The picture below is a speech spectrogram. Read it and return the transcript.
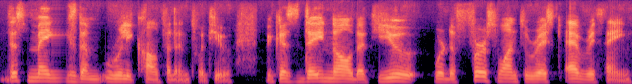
this makes them really confident with you because they know that you were the first one to risk everything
